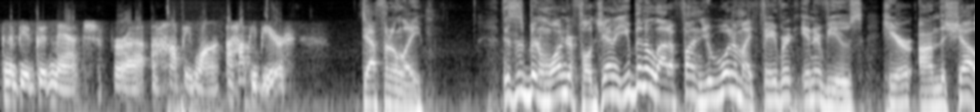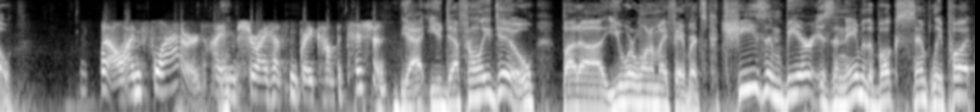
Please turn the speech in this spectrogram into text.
going to be a good match for a, a hoppy wine, a hoppy beer. Definitely. This has been wonderful. Janet, you've been a lot of fun. You're one of my favorite interviews here on the show. Well, I'm flattered. I'm sure I have some great competition. Yeah, you definitely do. But uh, you were one of my favorites. Cheese and Beer is the name of the book, simply put,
